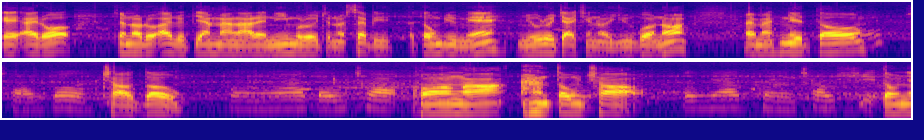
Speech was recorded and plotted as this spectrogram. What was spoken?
ကဲအဲ့တော့ကျွန်တော်တို့အဲ့လိုပြန်မှန်လာတဲ့နီးမလို့ကျွန်တော်ဆက်ပြီးအသုံးပြုမယ်မျိုးတို့ကြိုက်ချင်တော့ယူပေါ့နော်အဲ့မှာ2 3 6တော့6 3ခွန်5 3 6ခွန်5 3 6 3ညခွန်6ရှိ3ည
